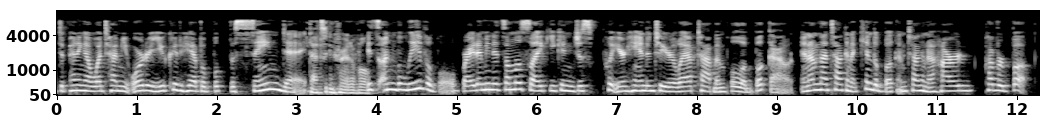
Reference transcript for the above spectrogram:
depending on what time you order, you could have a book the same day. That's incredible. It's unbelievable, right? I mean, it's almost like you can just put your hand into your laptop and pull a book out. And I'm not talking a Kindle book. I'm talking a hardcover book,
